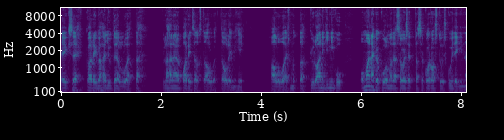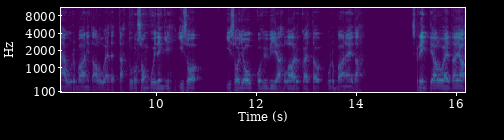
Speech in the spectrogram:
eikö se Kari vähän jutellut, että kyllähän näillä pari sellaista aluetta oli, mihin haluaisi, mutta kyllä ainakin niin kuin oma näkökulma tässä olisi, että tässä korostuisi kuitenkin nämä urbaanit alueet, että Turussa on kuitenkin iso, iso joukko hyviä, laadukkaita urbaaneita sprinttialueita ja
